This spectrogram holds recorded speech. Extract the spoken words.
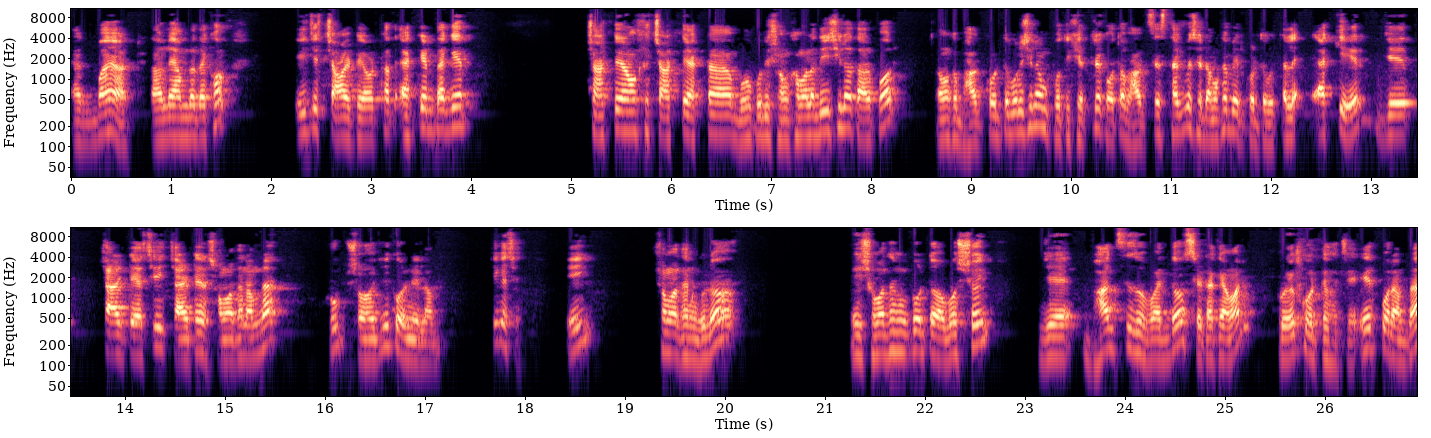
এক বাই আট। তাহলে আমরা দেখো, এই যে চার্টে, অর্থাৎ একের দাগের চারটে আমাকে চারটে একটা বহুপদী সংখ্যামালা দিয়েছিল, তারপর আমাকে ভাগ করতে বলেছিলাম প্রতি ক্ষেত্রে কত ভাগশেষ থাকবে সেটা আমাকে বের করতে হবে তাহলে একের যে চারটে আছে, এই চারটের সমাধান আমরা খুব সহজেই করে নিলাম। ঠিক আছে? এই সমাধানগুলো, এই সমাধান করতে অবশ্যই যে ভাগশেষ উপাদ্য সেটাকে আমার প্রয়োগ করতে হচ্ছে। এরপর আমরা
